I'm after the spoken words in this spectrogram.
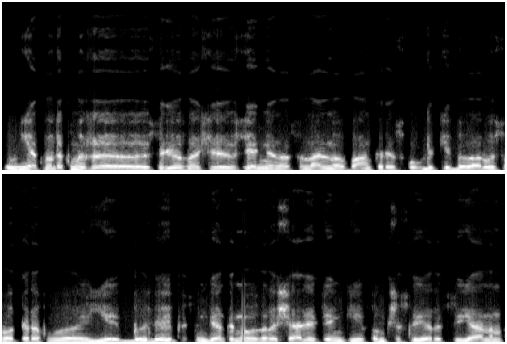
Нет, ну так мы же серьезное учреждение Национального банка Республики Беларусь. Во-первых, мы были претенденты, мы возвращали деньги, в том числе и россиянам,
